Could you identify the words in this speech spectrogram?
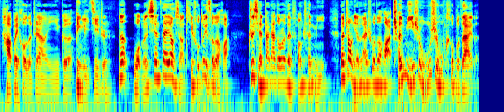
它背后的这样一个病理机制，那我们现在要想提出对策的话，之前大家都是在防沉迷，那照您来说的话，沉迷是无时无刻不在的，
